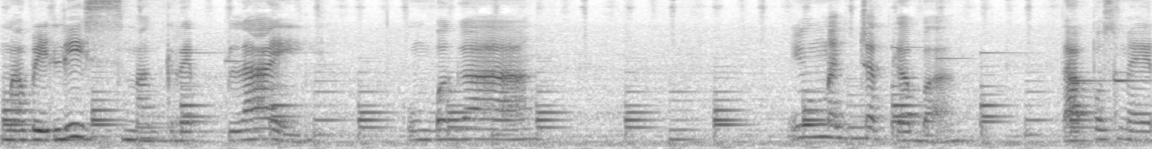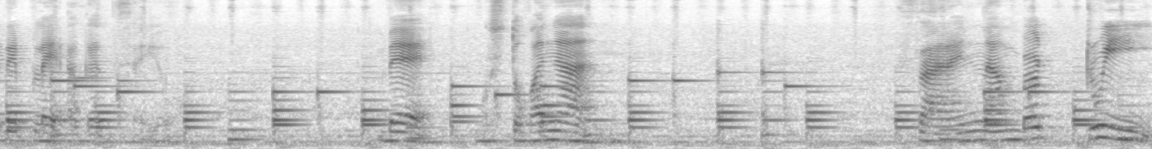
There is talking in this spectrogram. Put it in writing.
Mabilis mag-reply. Kumbaga, yung nag-chat ka ba, tapos may reply agad sa'yo. Be, gusto ka niyan. Sign number three.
